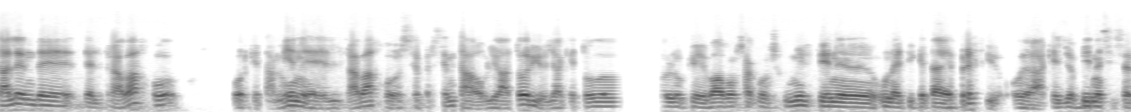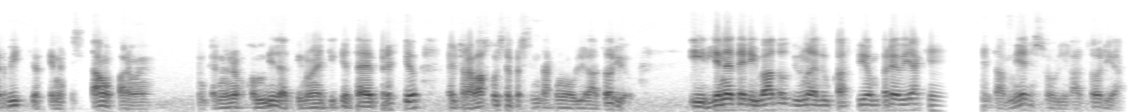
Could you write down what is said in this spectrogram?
salen del trabajo, porque también el trabajo se presenta obligatorio, ya que todo lo que vamos a consumir tiene una etiqueta de precio, o aquellos bienes y servicios que necesitamos para mantenernos con vida tiene una etiqueta de precio, el trabajo se presenta como obligatorio. Y viene derivado de una educación previa que, también es obligatoria.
